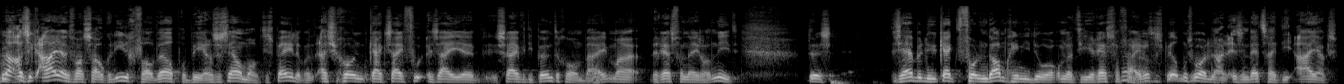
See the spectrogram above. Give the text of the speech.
Nou, als ik Ajax was, zou ik in ieder geval wel proberen zo snel mogelijk te spelen. Want als je gewoon, kijk, zij, zij eh, schrijven die punten gewoon bij, maar de rest van Nederland niet. Dus ze hebben nu, kijk, Volendam ging niet door omdat die rest van Feyenoord gespeeld moest worden. Nou, dat is een wedstrijd die Ajax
